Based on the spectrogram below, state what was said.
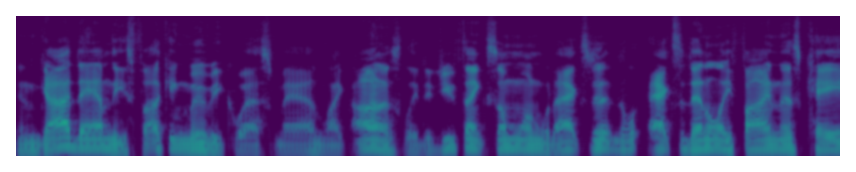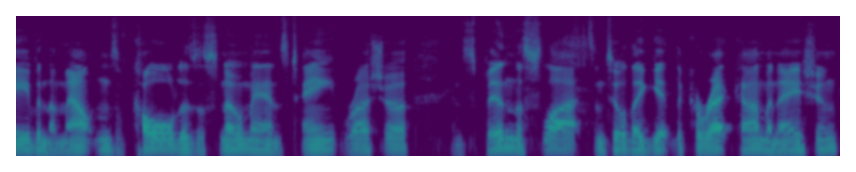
And goddamn these fucking movie quests, man. Like honestly, did you think someone would accident- accidentally find this cave in the mountains of cold as a snowman's taint, Russia, and spin the slots until they get the correct combination?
